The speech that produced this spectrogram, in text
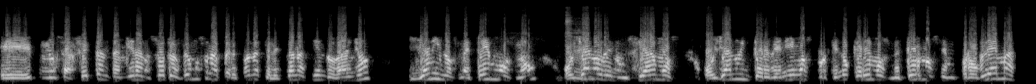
eh, nos afectan también a nosotros. Vemos una persona que le están haciendo daño y ya ni nos metemos, ¿no? O ya no denunciamos, o ya no intervenimos porque no queremos meternos en problemas,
